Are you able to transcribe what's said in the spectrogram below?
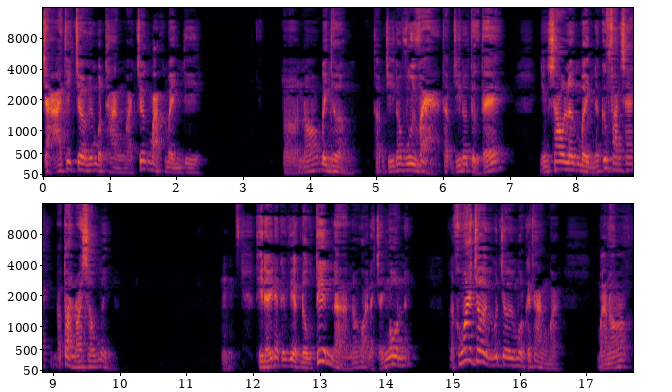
chả ai thích chơi với một thằng mà trước mặt mình thì uh, nó bình thường thậm chí nó vui vẻ thậm chí nó tử tế. Nhưng sau lưng mình nó cứ phán xét nó toàn nói xấu mình. Ừ. thì đấy là cái việc đầu tiên là nó gọi là tránh ngôn đấy. Không ai chơi muốn chơi với một cái thằng mà mà nó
